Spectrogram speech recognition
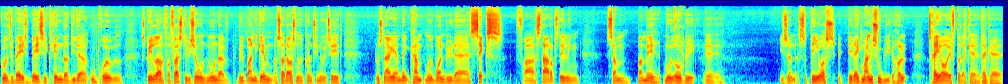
gået tilbage til basic, henter de der uprøvede spillere fra første division, nogen der vil brænde igennem, og så er der også noget kontinuitet. Nu snakker jeg om den kamp mod Brøndby, der er seks fra startopstillingen, som var med mod OB øh, i søndag. Så det er jo også, det er der ikke mange Superliga-hold, tre år efter, der kan, der kan,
